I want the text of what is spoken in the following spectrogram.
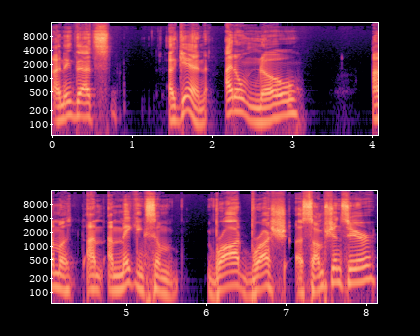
I think that's again, I don't know. I'm a I'm I'm making some broad brush assumptions here,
